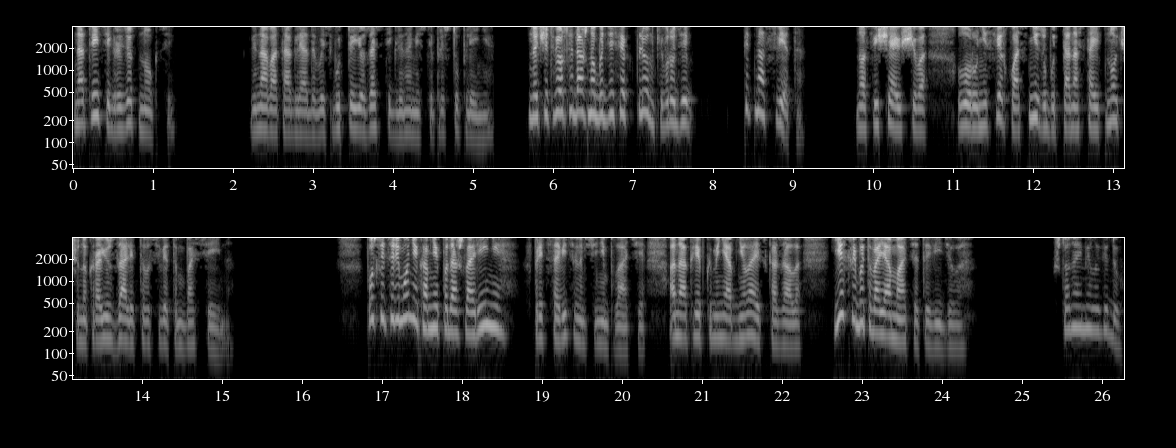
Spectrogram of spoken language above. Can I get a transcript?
На третьей грызет ногти, виновато оглядываясь, будто ее застигли на месте преступления. На четвертой должно быть дефект пленки, вроде пятна света, но освещающего Лору не сверху, а снизу, будто она стоит ночью на краю залитого светом бассейна. После церемонии ко мне подошла Рини, в представительном синем платье. Она крепко меня обняла и сказала, «Если бы твоя мать это видела». Что она имела в виду?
